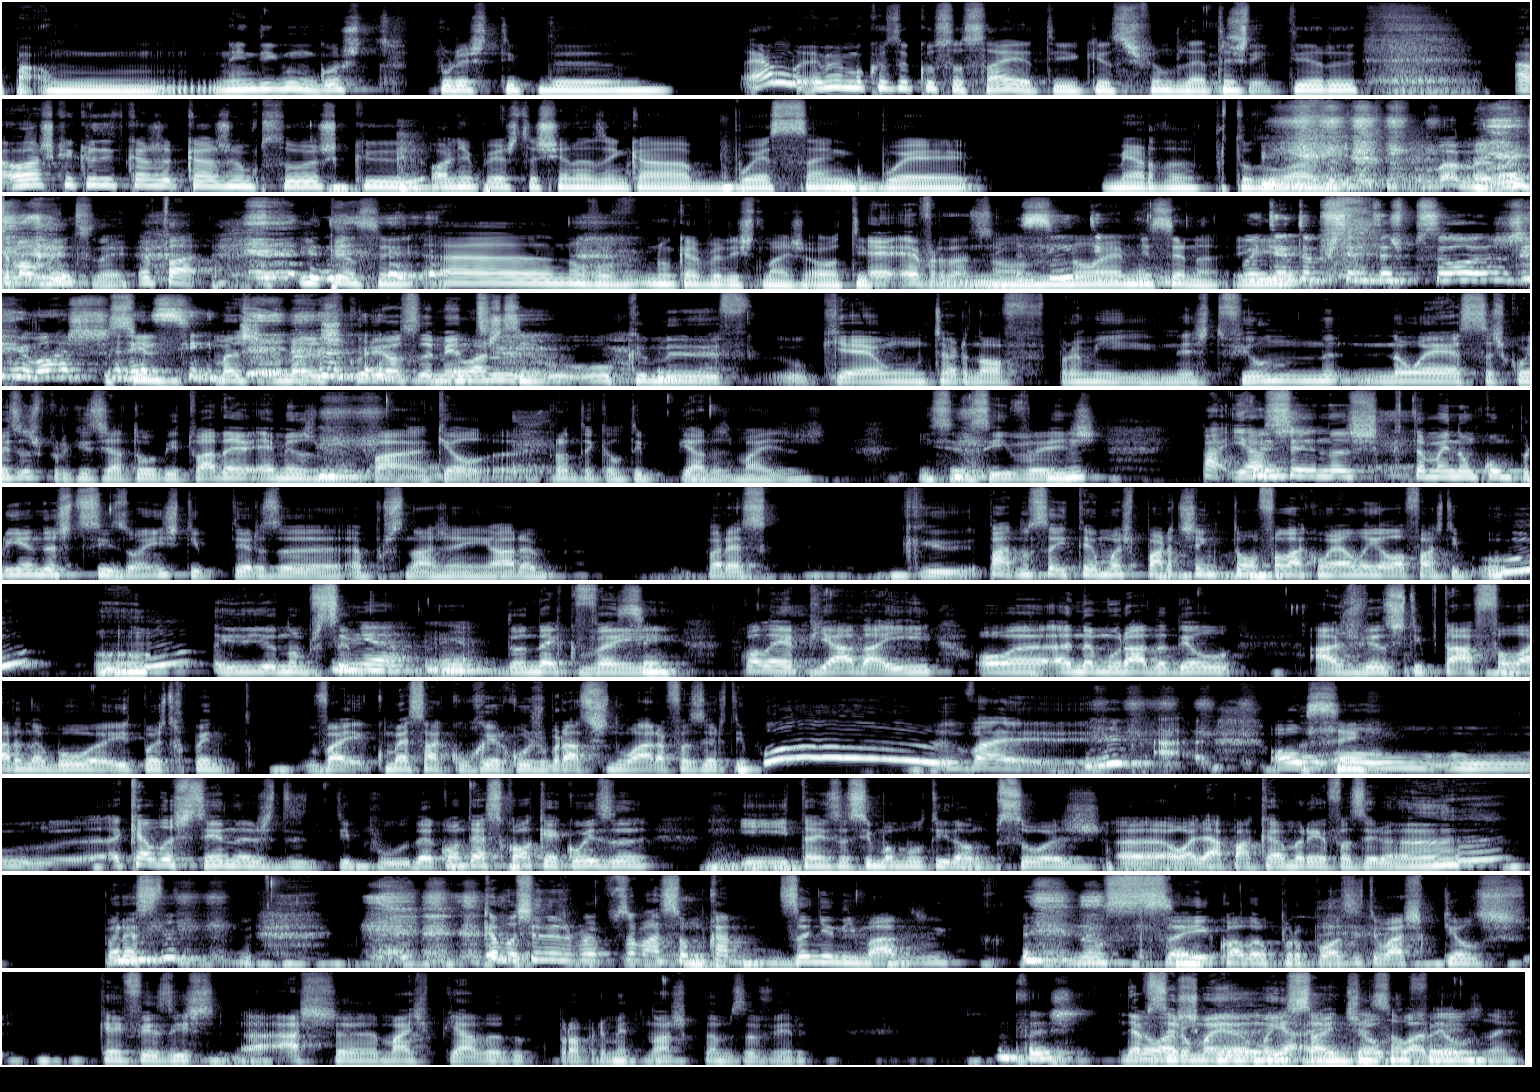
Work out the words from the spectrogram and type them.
pá, um. nem digo um gosto por este tipo de. É a é a mesma coisa que o Society, que esses filmes, né? tens Sim. de ter. Ah, Eu acho que acredito que, haja, que hajam pessoas que olhem para estas cenas em que há bué sangue, bué merda por todo o lado. Vá, Mas literalmente, não é? Epá, e pensem, ah, não, vou, não quero ver isto mais. Ou, tipo, É, é verdade, sim. não, Sim, não é a tipo, minha cena. E- 80% das pessoas, eu acho, Sim, é assim. Mas, mas curiosamente, acho que sim. o, o que me, o que é um turn off para mim neste filme n- não é essas coisas, porque isso já estou habituado, é, é mesmo pá, aquele, pronto, aquele tipo de piadas mais insensíveis. Uhum. Pá, e há Pois. cenas que também não compreendo as decisões, tipo teres a, a personagem árabe, parece que, pá, não sei, tem umas partes em que estão a falar com ela e ela faz tipo, uh? Uh? e eu não percebo Yeah, yeah. de onde é que vem, Sim. qual é a piada aí, ou a, a namorada dele às vezes tipo está a falar na boa e depois de repente vai, começa a correr com os braços no ar a fazer tipo "Uh!" vai Ah, ou, ou o- aquelas cenas de tipo, de acontece qualquer coisa e tens assim uma multidão de pessoas a olhar para a câmara e a fazer. Hã? Parece. Aquelas cenas são um bocado de desenho animado e não sei qual é o propósito. Eu acho que eles, quem fez isto, acha mais piada do que propriamente nós que estamos a ver. Pois. Deve Eu ser uma, que, uma inside joke intenção lá foi- deles, né?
